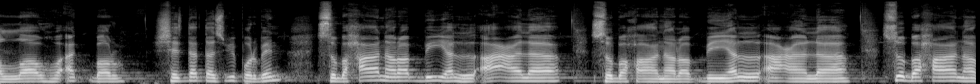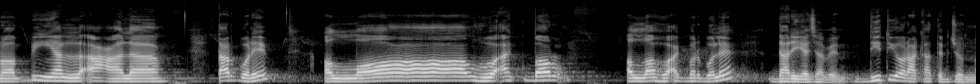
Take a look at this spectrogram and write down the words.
আল্লাহ আকবর। সেজদা তসবি পড়বেন। সুবহান রব্বিয়াল আলা, সুবহান রব্বিয়াল আলা, সুবহান রব্বিয়াল আলা। তারপরে আল্লাহ আকবর আল্লাহ আকবর বলে দাঁড়িয়ে যাবেন দ্বিতীয় রাকাতের জন্য।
